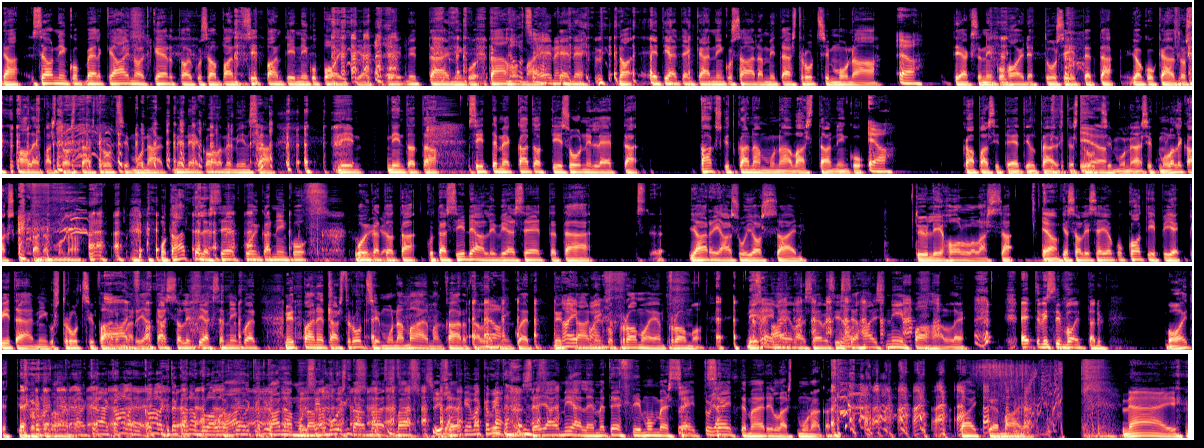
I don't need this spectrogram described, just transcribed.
ja se on niin kuin melkein ainoit kertoi, kun se on pantu. Sitten pantiin niin kuin poikki, ei, nyt tämä niin kuin, tää No, homma etene. No ei tietenkään niin kuin saada mitään strutsin munaa Joo. Tiedätkö, niin kuin hoidettua siitä, että joku käy tuossa Alepasta ostaa strutsin munaa, että menee kolme minsaa. Niin niin tota, sitten me katsottiin suunnilleen, että 20 kananmunaa vastaan niin kuin Joo. kapasiteetiltaan yhtä strutsimunaa. Sitten mulla oli 20 kananmunaa. Mutta ajattele se, että kuinka, niin kuin, kuinka tota, kun tässä idea oli vielä se, että tämä Jari asui jossain tyyliin Hollolassa. Joo. Ja se oli se joku koti pi- pitää niin kuin strutsifarmari. Ja tässä oli, tiedätkö, niin kuin, että nyt painetaan strutsimuna maailman kartalle. Niin kuin, että nyt No tämä on niin kuin promojen promo. Niin se ei aivan se, siis se haisi niin pahalle. Ette vissiin voittanut. Voitettiin totta kai. 20 kananmunalla on 20 kananmunaa. Mä muistan, mä, mä, Sillä se, tekee vaikka mitä. se jäi mieleen. Me tehtiin mun mielestä seit, seitsemän erilaista munakasta. Kaikkea maailmaa. Näin.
